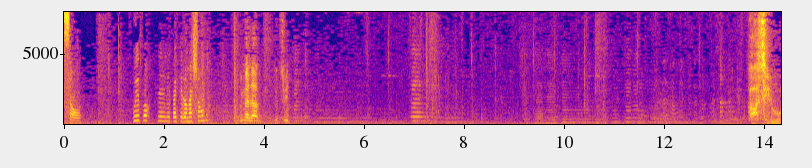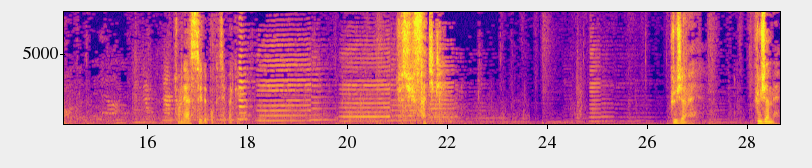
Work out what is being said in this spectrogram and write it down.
Vous pouvez porter les paquets dans ma chambre? Oui, madame, tout de suite. Oh, c'est lourd. J'en ai assez de porter ces paquets. Je suis fatigué. Plus jamais. Plus jamais.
